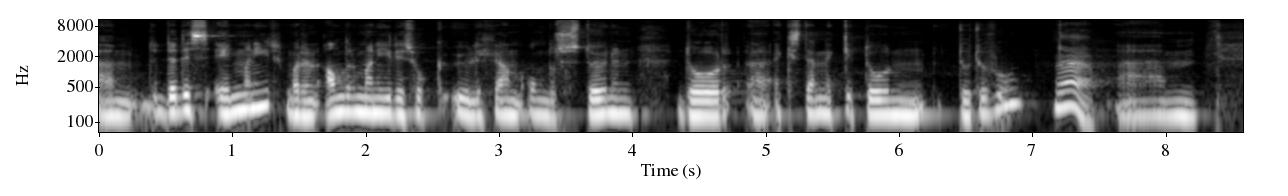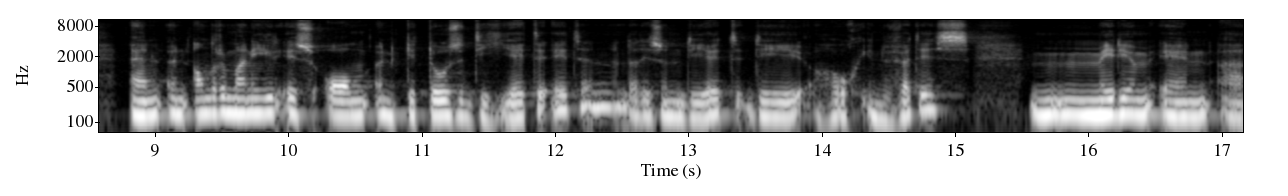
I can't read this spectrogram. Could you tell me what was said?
Ehm, dat is één manier, maar een andere manier is ook je lichaam ondersteunen door eh, externe ketonen toe te voegen. Ja, Ehm, en een andere manier is om een ketose-dieet te eten. Dat is een dieet die hoog in vet is, medium in eh,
